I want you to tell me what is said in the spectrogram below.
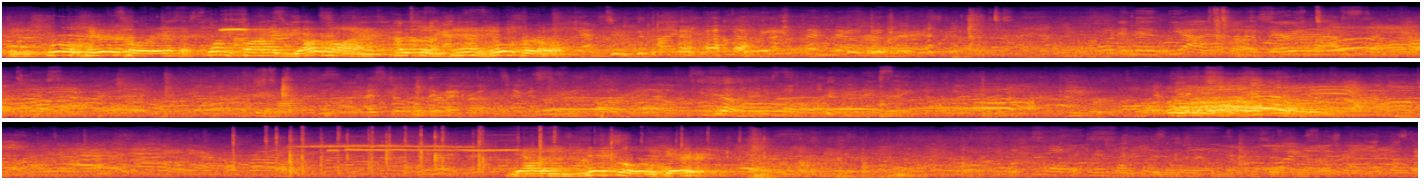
in the Squirrel territory at the 25 yard line, first and 10, Hillsboro. Yes, I'm wait, I've never, right? And then, yeah, and the very last, like, I still hold in my breath when I miss it. and I was like, Gavin Mitchell with the carry.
